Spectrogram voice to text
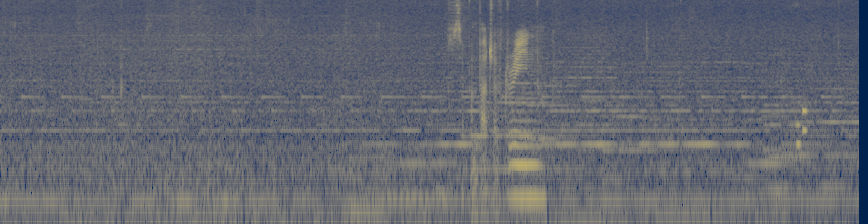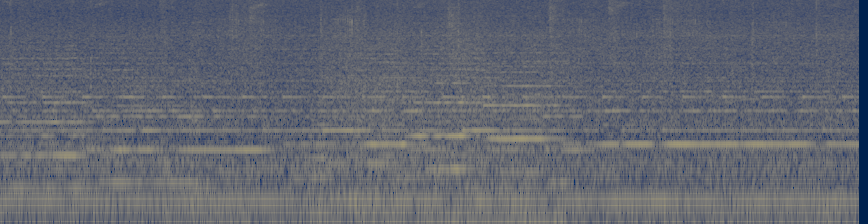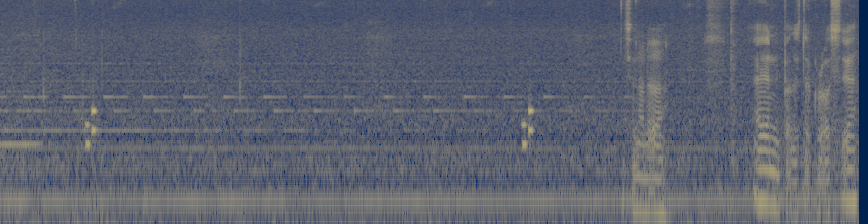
Second patch of green. Another. Uh, and pass it across, yeah.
